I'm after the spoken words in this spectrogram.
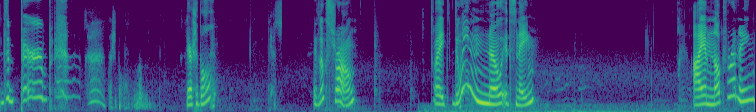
It's a burb. There's a ball. There's a ball. Yes. It looks strong. Wait, do we know its name? I am not running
